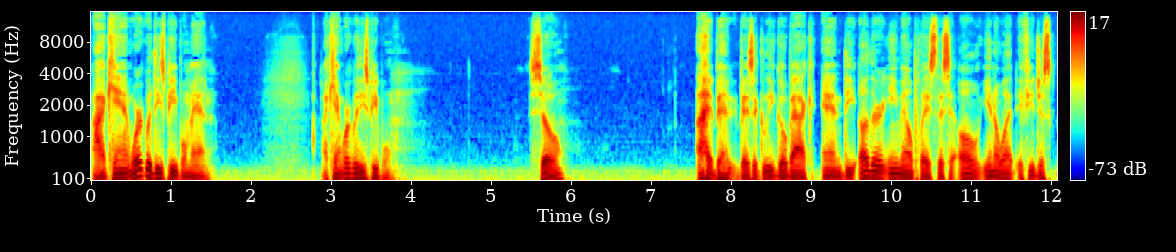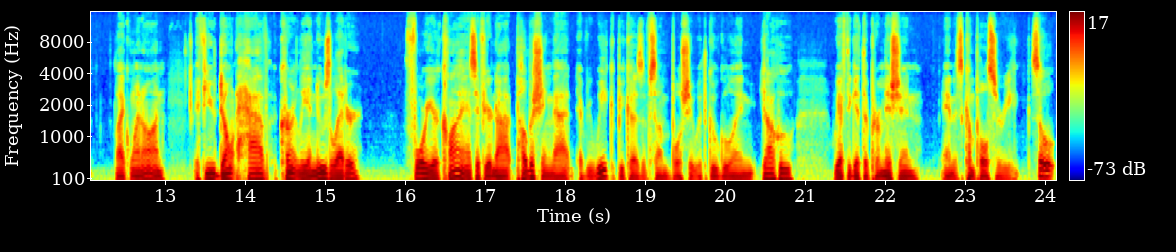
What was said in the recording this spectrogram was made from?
I can't work with these people, man. I can't work with these people. So I basically go back and the other email place, they say, oh, you know what? If you just like went on, if you don't have currently a newsletter for your clients, if you're not publishing that every week because of some bullshit with Google and Yahoo, we have to get the permission and it's compulsory. So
